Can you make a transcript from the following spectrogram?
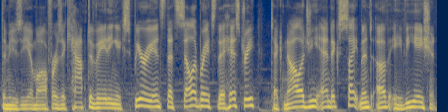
the museum offers a captivating experience that celebrates the history, technology, and excitement of aviation.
